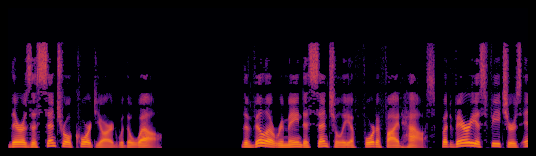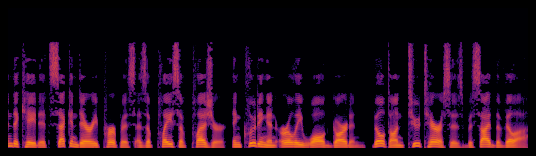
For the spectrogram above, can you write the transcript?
There is a central courtyard with a well. The villa remained essentially a fortified house, but various features indicate its secondary purpose as a place of pleasure, including an early walled garden, built on two terraces beside the villa.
